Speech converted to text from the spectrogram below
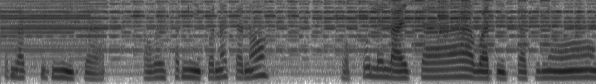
สำหรับคลิปนี้กะเอาไว้ซ้ำนี้ก่อนนะจ้ะเนาะขอบคุณหลายๆจ้าวัดดีจ้าพี่น้อง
